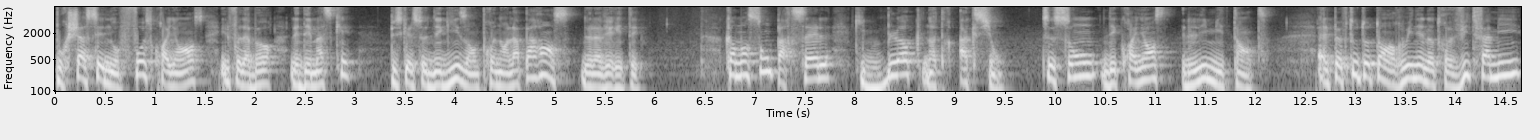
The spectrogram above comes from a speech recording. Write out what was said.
Pour chasser nos fausses croyances, il faut d'abord les démasquer, puisqu'elle se déguise en prenant l'apparence de la vérité. Commençons par celles qui bloquent notre action. Ce sont des croyances limitantes. Elles peuvent tout autant ruiner notre vie de famille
